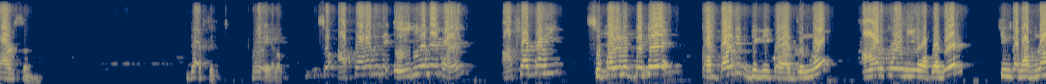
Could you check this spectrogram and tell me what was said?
পার্সন দ্যাটস ইট হয়ে গেল। সো আপনারা যদি এই নিয়মে করেন, আশা করি সুপারলেটিভ থেকে কম্পারেটিভ ডিগ্রি করার জন্য আর কোনো নিয়ম আপনাদের চিন্তা ভাবনা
